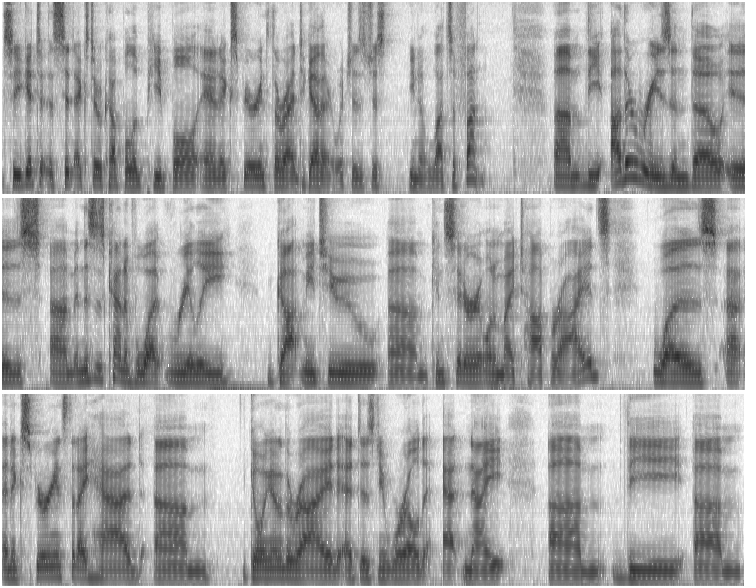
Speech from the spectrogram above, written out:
So you get to sit next to a couple of people and experience the ride together, which is just you know lots of fun. Um, the other reason though is, um, and this is kind of what really got me to um, consider it one of my top rides, was uh, an experience that I had um, going on the ride at Disney World at night. Um, the um,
